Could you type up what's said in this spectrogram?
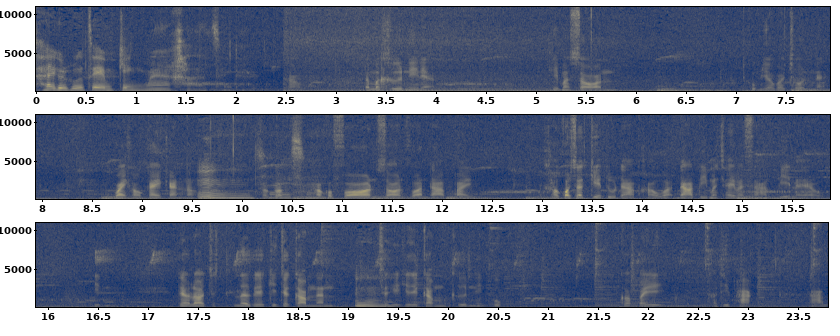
ใช่คุณครูเจมส์เก่งมากค่ะใช่ได้ครับแล้วเมื่อคืนนี้เนี่ย ที่มาสอนกลุ่มเยาวชนเนี่ยวัยเขาใกล้กันเนาะอืมเขาใช่ก็ใช่เขาก็ฟ้อนสอนฟ้อนดาบไป เขาก็สังเกตดูดาบเขาว่าดาบนี้มันใช้มาสามปีแล้วแล้วเราจะเลิกกิจกรรมนั้น อืมเสร็จจากกิจกรรมเมื่อคืนนี้ปุ๊บก็ไปเข้าที่พักอาบ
